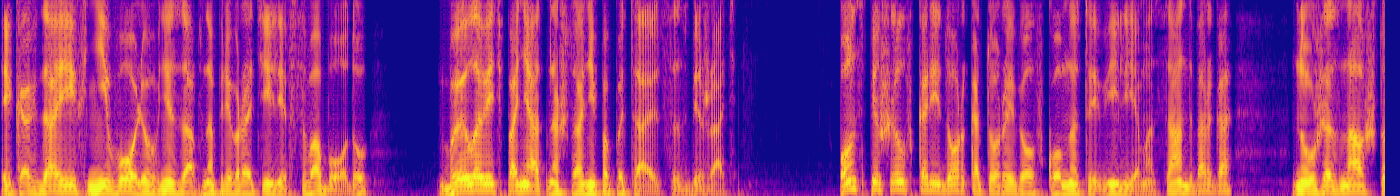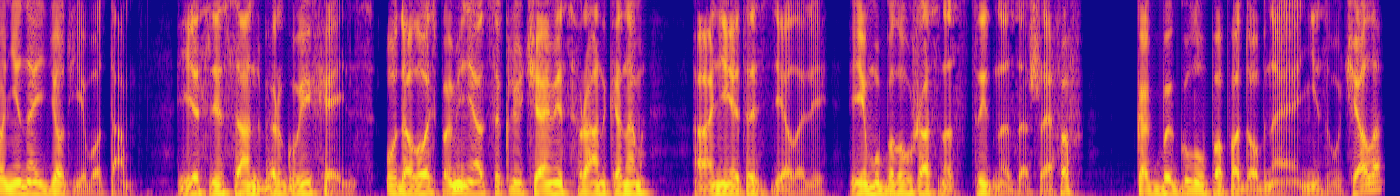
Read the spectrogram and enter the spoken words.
И когда их неволю внезапно превратили в свободу, было ведь понятно, что они попытаются сбежать. Он спешил в коридор, который вел в комнаты Вильяма Сандберга, но уже знал, что не найдет его там. Если Сандбергу и Хейнс удалось поменяться ключами с Франкеном, а они это сделали, ему было ужасно стыдно за шефов, как бы глупо подобное ни звучало,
